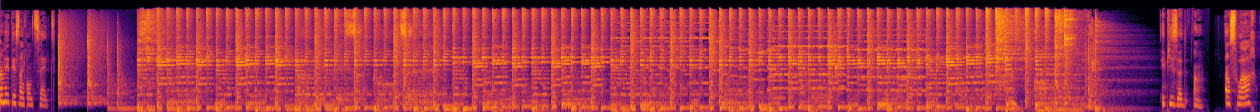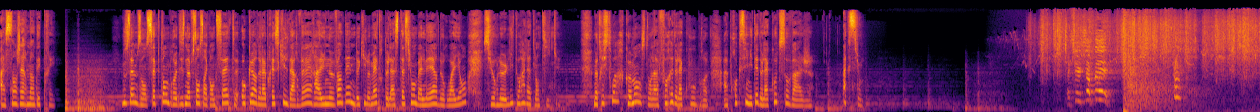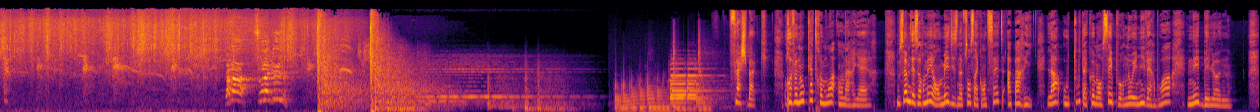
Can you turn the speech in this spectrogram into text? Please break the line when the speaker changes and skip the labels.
Un été 57. Épisode 1. Un soir à Saint-Germain-des-Prés. Nous sommes en septembre 1957, au cœur de la presqu'île d'Arvert, à une vingtaine de kilomètres de la station balnéaire de Royan, sur le littoral atlantique. Notre histoire commence dans la forêt de la Coubre, à proximité de la côte sauvage. Action.
Elle s'est échappée Là-bas, sur la dune
Flashback. Revenons quatre mois en arrière. Nous sommes désormais en mai 1957 à Paris, là où tout a commencé pour Noémie Verbois, née Bellone.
